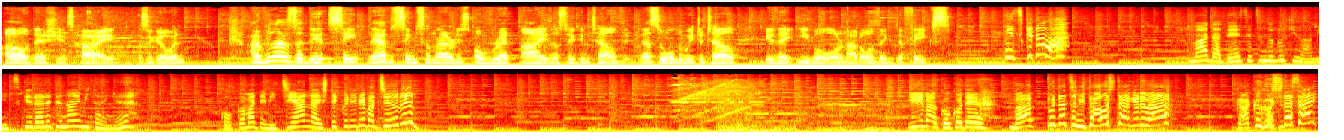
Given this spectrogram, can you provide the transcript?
Oh, there she is. Hi. How's it going? I realized that they same they have the same similarities of red eyes. That's how you can tell. That's the only way to tell if they're evil or not, or like the fakes. 見つけたわまだ伝説の武器は見つけられてないみたいねここまで道案内してくれれば十分今ここで真っ二つに倒してあげるわ覚悟しなさい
